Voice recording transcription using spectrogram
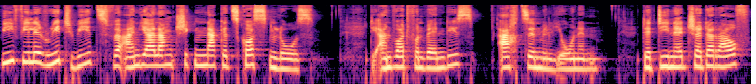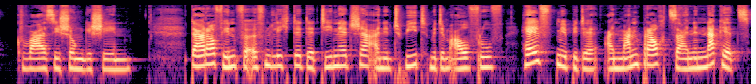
wie viele Retweets für ein Jahr lang Chicken Nuggets kostenlos? Die Antwort von Wendy's 18 Millionen. Der Teenager darauf quasi schon geschehen. Daraufhin veröffentlichte der Teenager einen Tweet mit dem Aufruf Helft mir bitte, ein Mann braucht seine Nuggets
